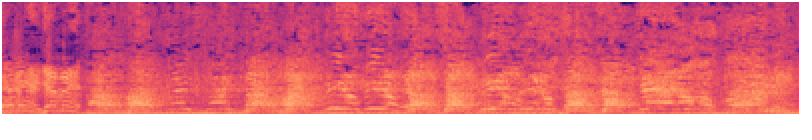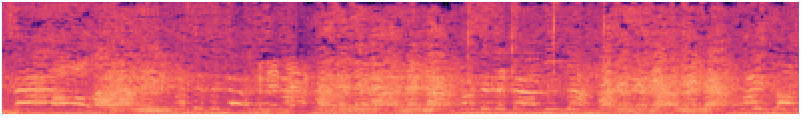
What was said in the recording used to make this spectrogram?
ရမယ်ရမယ် Fight!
